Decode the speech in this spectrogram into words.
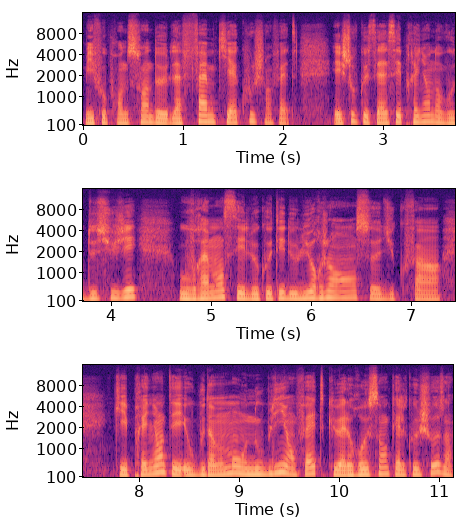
Mais il faut prendre soin de la femme qui accouche, en fait. Et je trouve que c'est assez prégnant dans vos deux sujets, où vraiment c'est le côté de l'urgence, du, enfin, qui est prégnante. Et au bout d'un moment, on oublie, en fait, qu'elle ressent quelque chose.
